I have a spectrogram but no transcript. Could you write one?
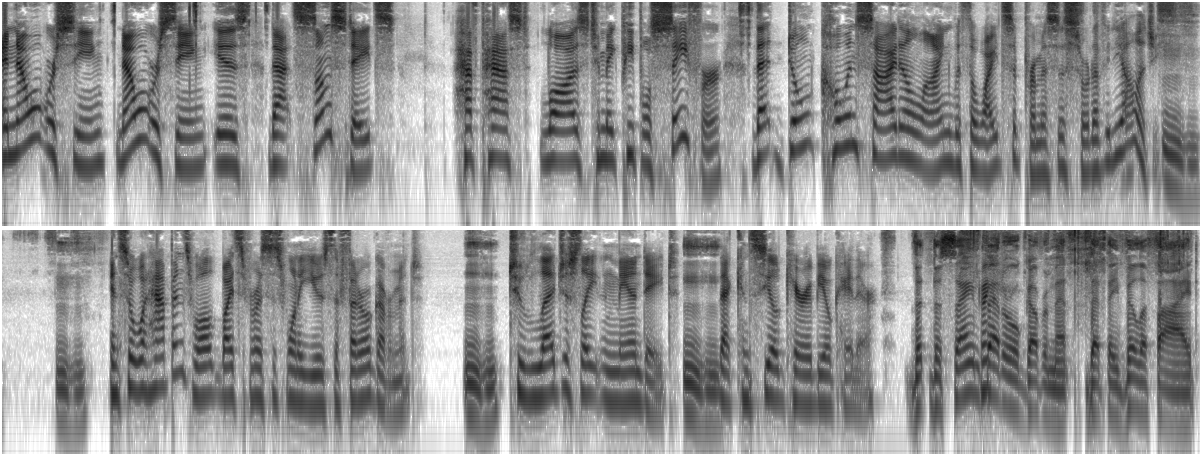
And now what we're seeing, now what we're seeing is that some states have passed laws to make people safer that don't coincide and align with the white supremacist sort of ideology. Mm-hmm. Mm-hmm. And so what happens? Well, white supremacists want to use the federal government mm-hmm. to legislate and mandate that concealed carry be okay there. The, the same federal government that they vilified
